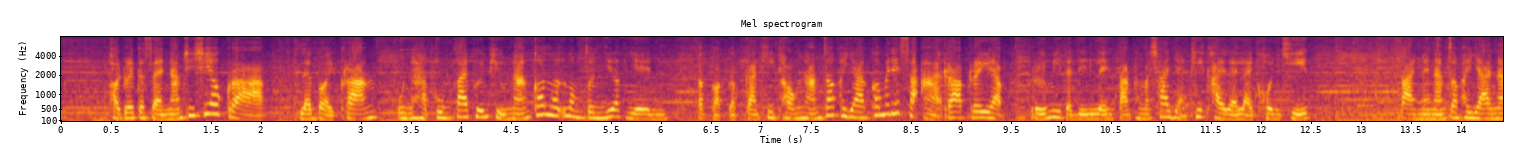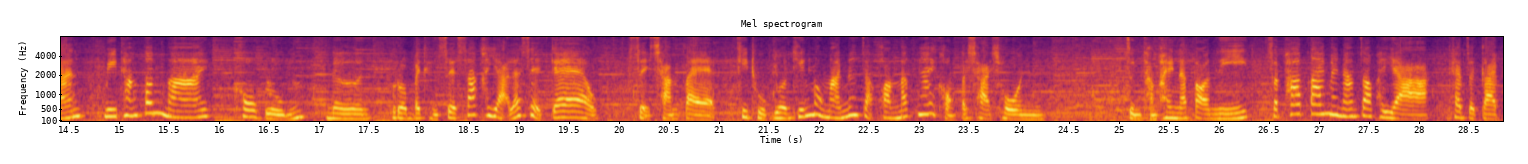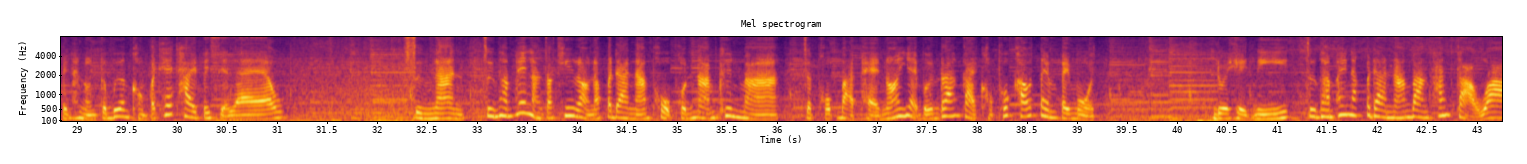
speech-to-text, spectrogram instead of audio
เพราะด้วยกระแสน้ำที่เชี่ยวกราก และบ่อยครั้ง อุณหภูมิใต้พื้นผิวน้ำก็ลดลงจนเยือกเย็น ประกอบกับการที่ท้องน้ำเจ้าพยาก็ไม่ได้สะอาดราบเรียบ หรือมีแต่ดินเลนตามธรรมชาติอย่างที่ใครหลาย ๆ คนคิดใต้แม่น้ำเจ้าพยานั้น มีทั้งต้นไม้ โคกหลุม เนิน รวมไปถึงเศษซากขยะและเศษแก้ว เศษชามแตกที่ถูกโยนทิ้งลงมาเนื่องจากความมักง่ายของประชาชน จึงทำให้ณตอนนี้สภาพใต้แม่น้ำเจ้าพยา แทบจะกลายเป็นถนนกระเบื้องของประเทศไทยไปเสียแล้ว ซึ่งนั่นจึงทำให้หลังจากที่เรานักประดาน้ำโผล่พ้นน้ำขึ้นมา จะพบบาดแผลน้อยใหญ่บนร่างกายของพวกเขาเต็มไปหมด โดยเหตุนี้จึงทำให้นักประดาน้ำบางท่านกล่าวว่า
